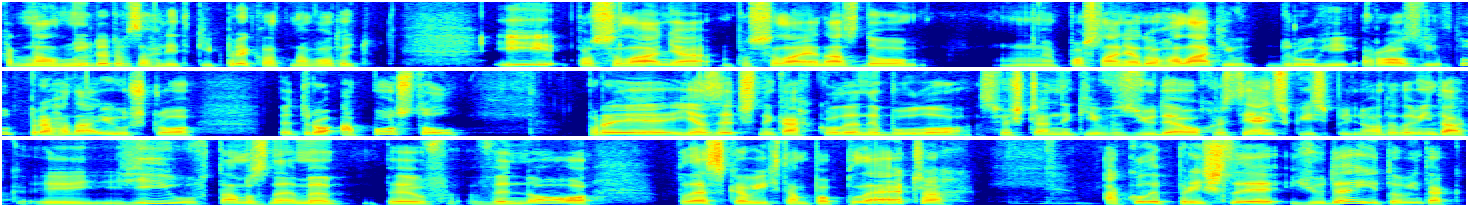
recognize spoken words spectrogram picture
кардинал Мюллер взагалі такий приклад наводить тут. І посилання, посилає нас до послання до Галатів, другий розділ. Тут пригадаю, що Петро Апостол при язичниках, коли не було священників з юдео-християнської спільноти, то він так е, їв там з ними, пив вино, плескав їх там по плечах. А коли прийшли юдеї, то він так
